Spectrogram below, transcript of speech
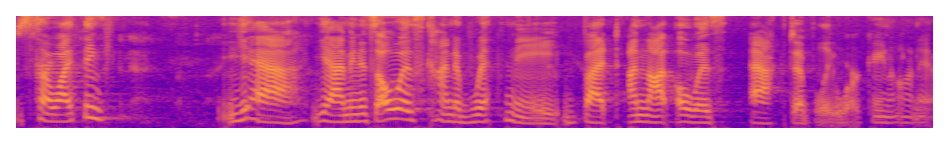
so I think, yeah, yeah. I mean, it's always kind of with me, but I'm not always actively working on it.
